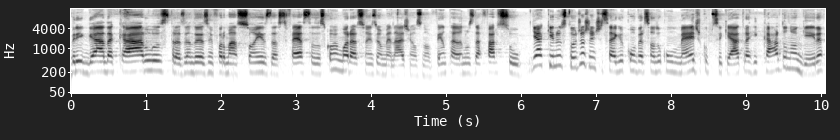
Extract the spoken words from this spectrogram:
Obrigada, Carlos, trazendo as informações das festas, das comemorações em homenagem aos 90 anos da Farsul. E aqui no estúdio a gente segue conversando com o médico psiquiatra Ricardo Nogueira,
